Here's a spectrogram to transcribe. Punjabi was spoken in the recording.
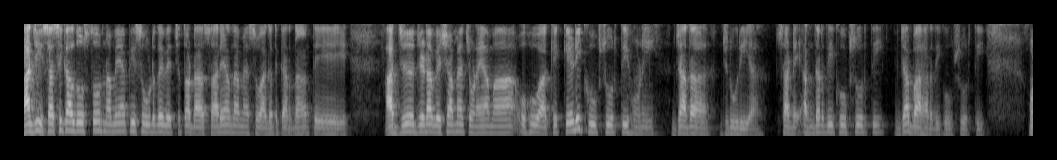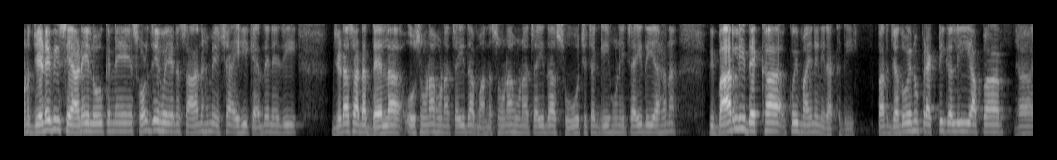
ਹਾਂਜੀ, ਸਤਿ ਸ਼੍ਰੀ ਅਕਾਲ ਦੋਸਤੋ। ਨਵੇਂ ਐਪੀਸੋਡ ਦੇ ਵਿੱਚ ਤੁਹਾਡਾ ਸਾਰਿਆਂ ਦਾ ਮੈਂ ਸਵਾਗਤ ਕਰਦਾ ਤੇ ਅੱਜ ਜਿਹੜਾ ਵਿਸ਼ਾ ਮੈਂ ਚੁਣਿਆ ਵਾ, ਉਹ ਆ ਕਿ ਕਿਹੜੀ ਖੂਬਸੂਰਤੀ ਹੋਣੀ ਜ਼ਿਆਦਾ ਜ਼ਰੂਰੀ ਆ? ਸਾਡੇ ਅੰਦਰ ਦੀ ਖੂਬਸੂਰਤੀ ਜਾਂ ਬਾਹਰ ਦੀ ਖੂਬਸੂਰਤੀ? ਹੁਣ ਜਿਹੜੇ ਵੀ ਸਿਆਣੇ ਲੋਕ ਨੇ, ਸੁਲਝੇ ਹੋਏ ਇਨਸਾਨ ਹਮੇਸ਼ਾ ਇਹੀ ਕਹਿੰਦੇ ਨੇ ਜੀ, ਜਿਹੜਾ ਸਾਡਾ ਦਿਲ ਆ, ਉਹ ਸੋਹਣਾ ਹੋਣਾ ਚਾਹੀਦਾ, ਮਨ ਸੋਹਣਾ ਹੋਣਾ ਚਾਹੀਦਾ, ਸੋਚ ਚੰਗੀ ਹੋਣੀ ਚਾਹੀਦੀ ਆ, ਹਨਾ? ਵੀ ਬਾਹਰਲੀ ਦੇਖਾ ਕੋਈ ਮਾਇਨੇ ਨਹੀਂ ਰੱਖਦੀ। ਪਰ ਜਦੋਂ ਇਹਨੂੰ ਪ੍ਰੈਕਟੀਕਲੀ ਆਪਾਂ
